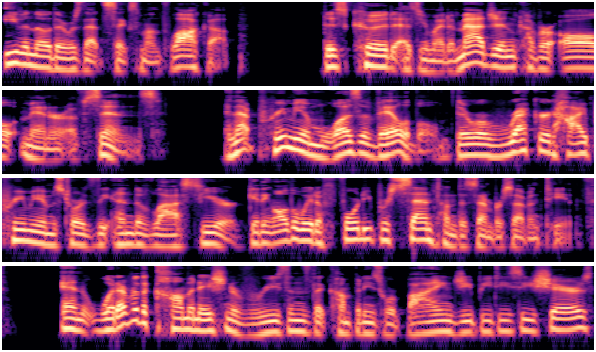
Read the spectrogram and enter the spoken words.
even though there was that six month lockup. This could, as you might imagine, cover all manner of sins. And that premium was available. There were record high premiums towards the end of last year, getting all the way to 40% on December 17th. And whatever the combination of reasons that companies were buying GBTC shares,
